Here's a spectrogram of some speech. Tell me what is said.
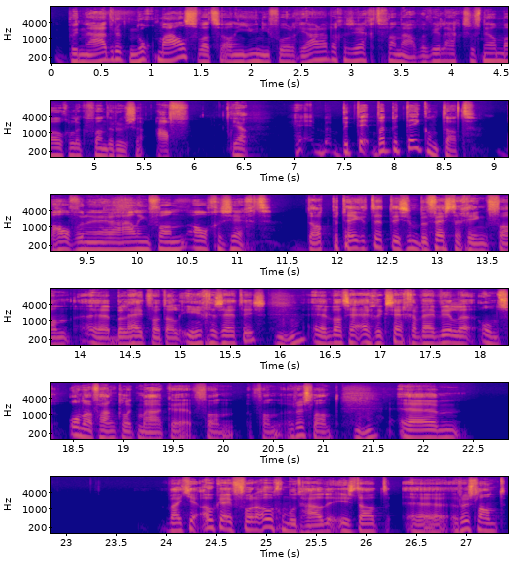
benadrukt nogmaals wat ze al in juni vorig jaar hadden gezegd. Van nou, we willen eigenlijk zo snel mogelijk van de Russen af. Ja. Bete- wat betekent dat? Behalve een herhaling van al gezegd. Dat betekent het. Het is een bevestiging van eh, beleid wat al ingezet is. En wat zij eigenlijk zeggen, wij willen ons onafhankelijk maken van, van Rusland. Ehm, wat je ook even voor ogen moet houden, is dat eh, Rusland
